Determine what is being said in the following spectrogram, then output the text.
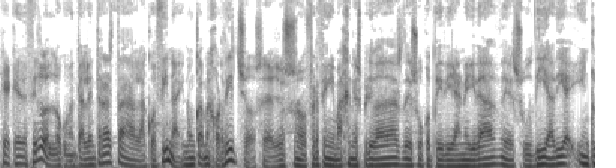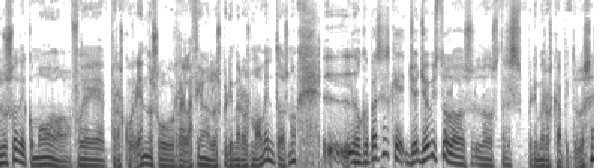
que hay que decirlo, el documental entra hasta la cocina, y nunca mejor dicho. O sea, ellos ofrecen imágenes privadas de su cotidianeidad, de su día a día, incluso de cómo fue transcurriendo su relación en los primeros momentos. ¿no? Lo que pasa es que yo, yo he visto los, los tres primeros capítulos, ¿eh?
